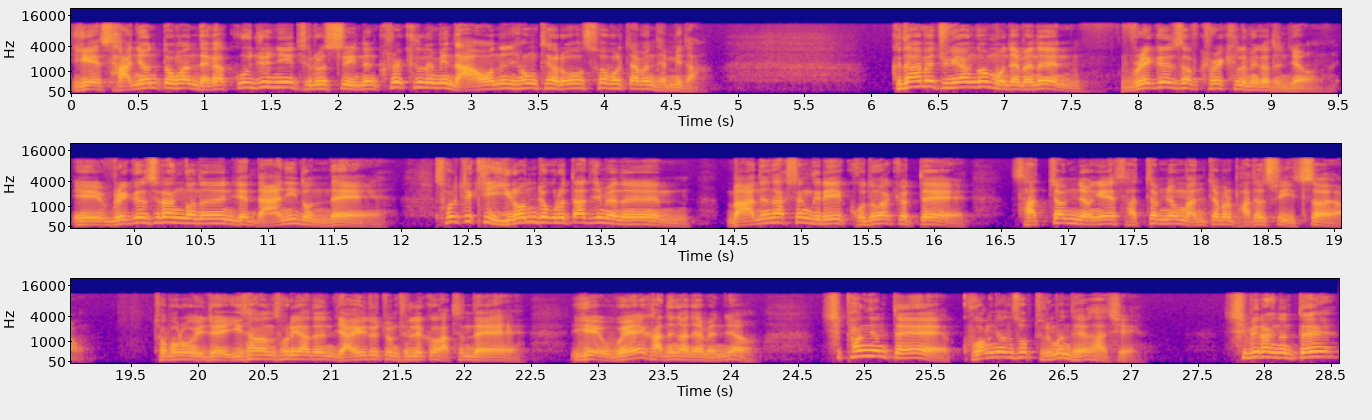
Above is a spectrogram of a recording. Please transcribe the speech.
이게 4년 동안 내가 꾸준히 들을 수 있는 커리큘럼이 나오는 형태로 수업을 짜면 됩니다. 그 다음에 중요한 건 뭐냐면은 rigors of curriculum이거든요. 이 rigors란 거는 이제 난이도인데 솔직히 이론적으로 따지면은 많은 학생들이 고등학교 때 4.0에 4.0 만점을 받을 수 있어요. 저보러 이제 이상한 소리 하는 야유도 좀 들릴 것 같은데 이게 왜 가능하냐면요. 10학년 때 9학년 수업 들으면 돼요, 다시. 11학년 때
